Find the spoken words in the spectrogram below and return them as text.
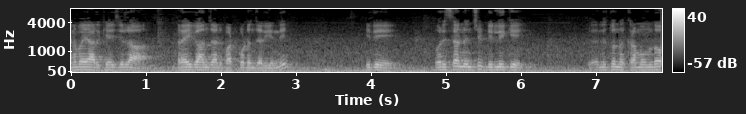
ఎనభై ఆరు కేజీల డ్రై గాంజాని పట్టుకోవడం జరిగింది. ఇది ఒరిస్సా నుంచి ఢిల్లీకి వెళుతున్న క్రమంలో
